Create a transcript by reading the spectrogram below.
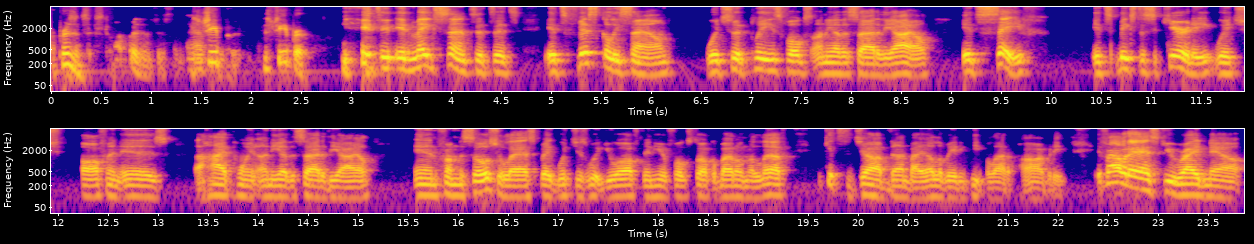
our prison system. Our prison system. It's cheaper. It's cheaper. It, it, it makes sense. It's it's it's fiscally sound, which should please folks on the other side of the aisle. It's safe. It speaks to security, which often is a high point on the other side of the aisle. And from the social aspect, which is what you often hear folks talk about on the left, it gets the job done by elevating people out of poverty. If I were to ask you right now,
